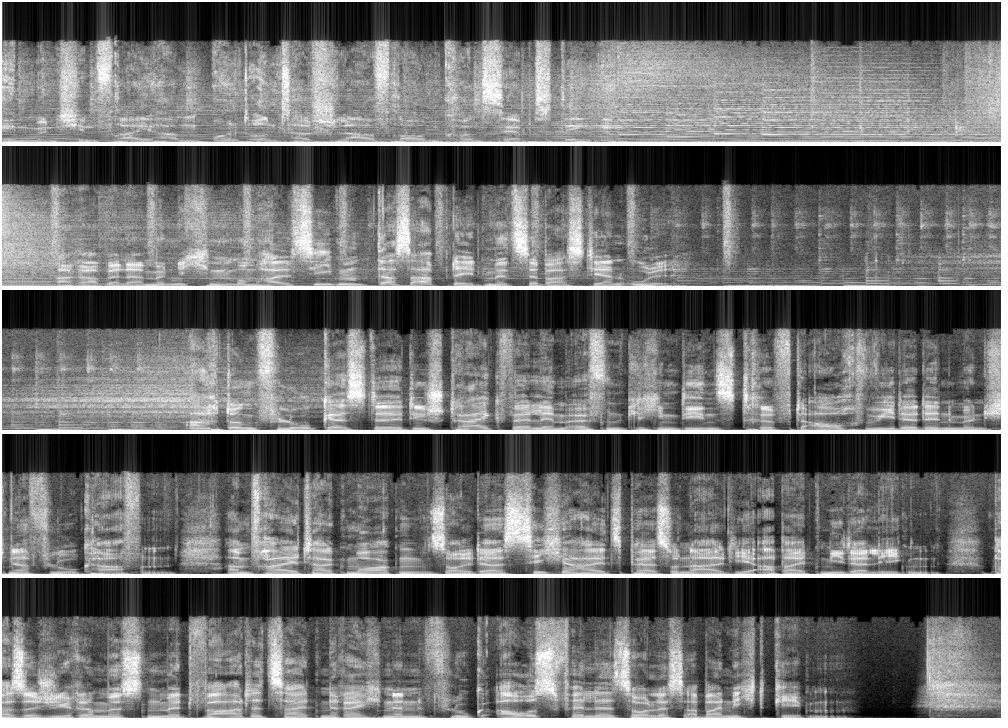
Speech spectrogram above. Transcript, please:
in München Freiham und unter schlafraumkonzept.de. Arabella München um halb sieben, das Update mit Sebastian Uhl. Achtung Fluggäste, die Streikwelle im öffentlichen Dienst trifft auch wieder den Münchner Flughafen. Am Freitagmorgen soll das Sicherheitspersonal die Arbeit niederlegen. Passagiere müssen mit Wartezeiten rechnen, Flugausfälle soll es aber nicht geben.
